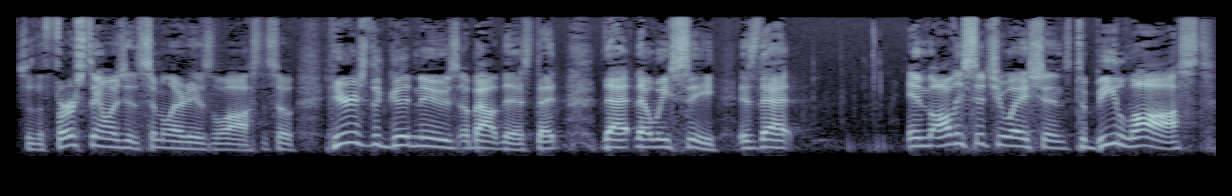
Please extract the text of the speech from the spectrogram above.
So the first thing I want to the similarity is lost. And so here's the good news about this that, that, that we see is that in all these situations, to be lost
